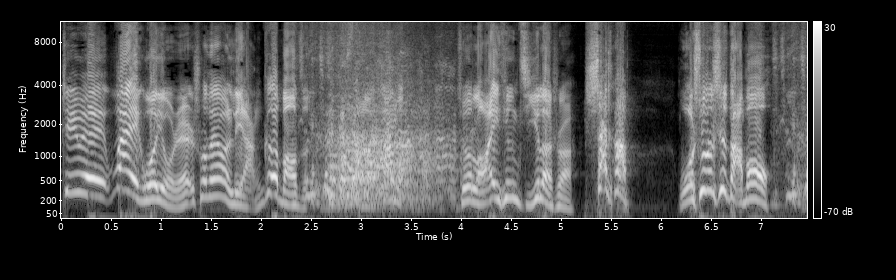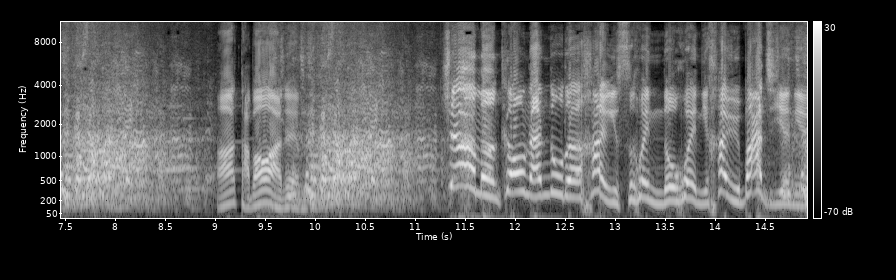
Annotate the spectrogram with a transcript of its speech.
这位外国友人说他要两个包子 double。结果老外一听急了，说 shut up。我说的是打包，啊，打包啊，这这么高难度的汉语词汇你都会，你汉语八级啊你这。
